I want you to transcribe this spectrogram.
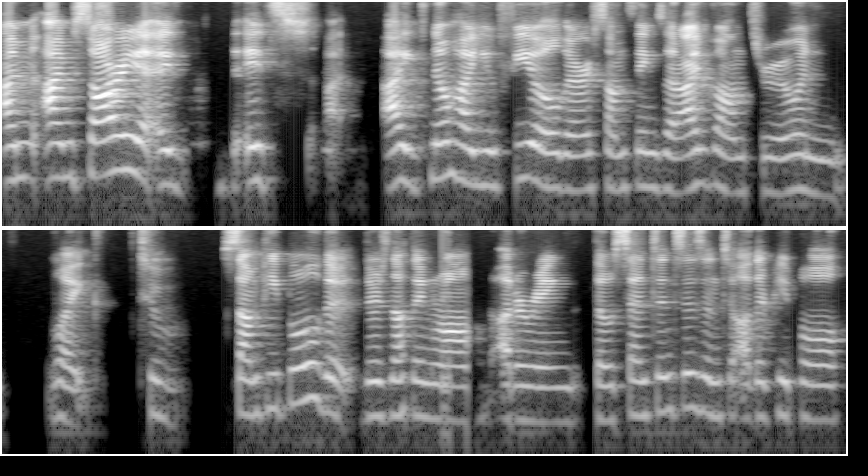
I'm I'm sorry. I, it's I- know how you feel. There are some things that I've gone through, and like to some people, there, there's nothing wrong with uttering those sentences, and to other people,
